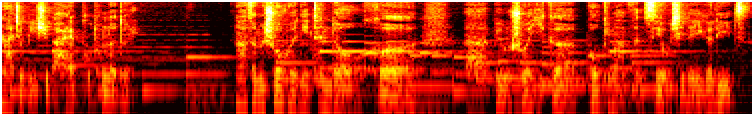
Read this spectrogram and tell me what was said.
那就必须排普通的队。那咱们说回 Nintendo 和，呃，比如说一个 Pokemon 粉丝游戏的一个例子，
